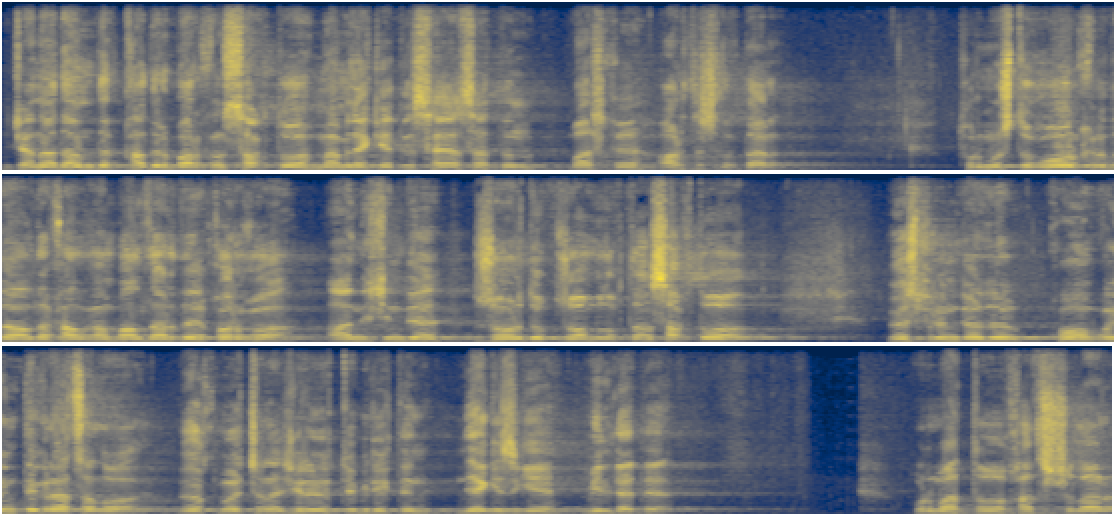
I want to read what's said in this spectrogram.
жана адамдык кадыр баркын сактоо мамлекеттик саясаттын башкы артыкчылыктары турмуштук оор кырдаалда калган балдарды коргоо анын ичинде зордук зомбулуктан сактоо өспүрүмдөрдү коомго интеграциялоо өкмөт жана жергиликтүү бийликтин негизги милдети урматтуу катышуучулар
